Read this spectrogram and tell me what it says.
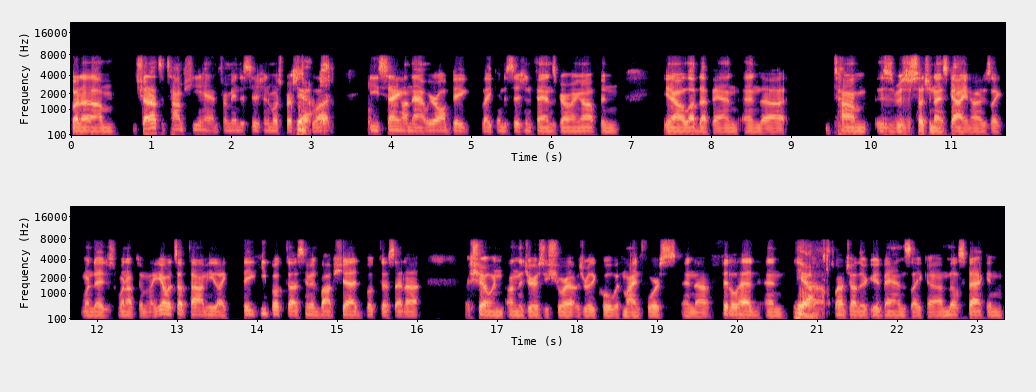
but um, shout out to Tom Sheehan from Indecision, Most Precious Yeah. Blood. He sang on that. We were all big like Indecision fans growing up, and you know, I love that band. And uh, Tom is was just such a nice guy. You know, I was like one day I just went up to him like, "Yo, what's up, Tom?" He like they he booked us. Him and Bob Shed booked us at a, a show in, on the Jersey Shore. That was really cool with Mind Force and uh, Fiddlehead and Yeah. uh, a bunch of other good bands like uh, Millspec and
